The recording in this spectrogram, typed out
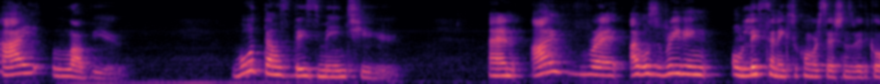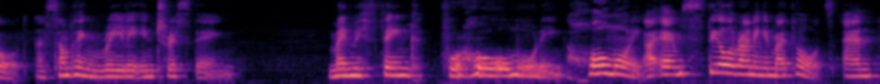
I love you. What does this mean to you? And I've read, I was reading or listening to conversations with God, and something really interesting made me think for whole morning, whole morning. I am still running in my thoughts. And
